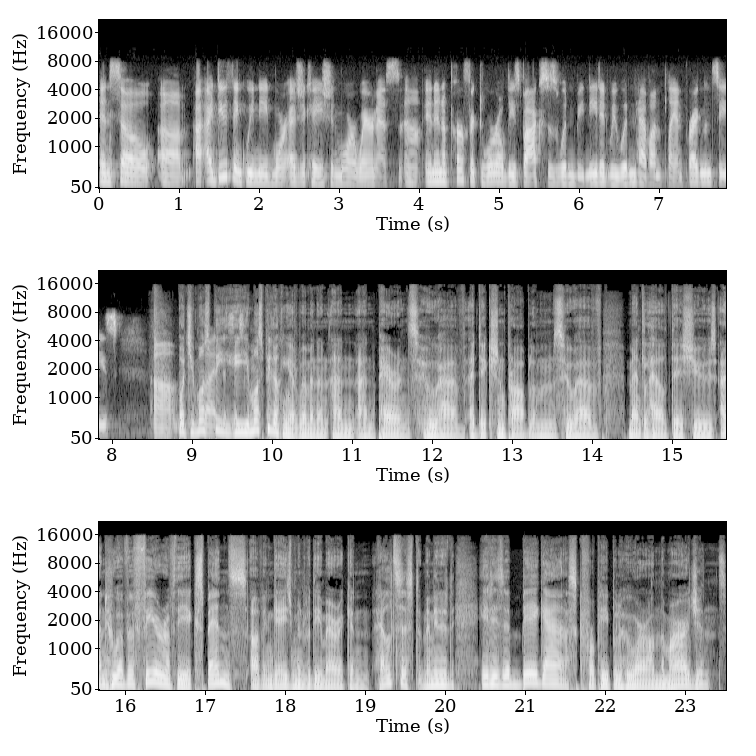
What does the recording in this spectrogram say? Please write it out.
And so um, I, I, do think we need more education, more awareness. Uh, and in a perfect world, these boxes wouldn't be needed. We wouldn't have unplanned pregnancies. Um, but you must but be you must be looking at women and, and, and parents who have addiction problems, who have mental health issues, and who have a fear of the expense of engagement with the American health system. I mean, it, it is a big ask for people who are on the margins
